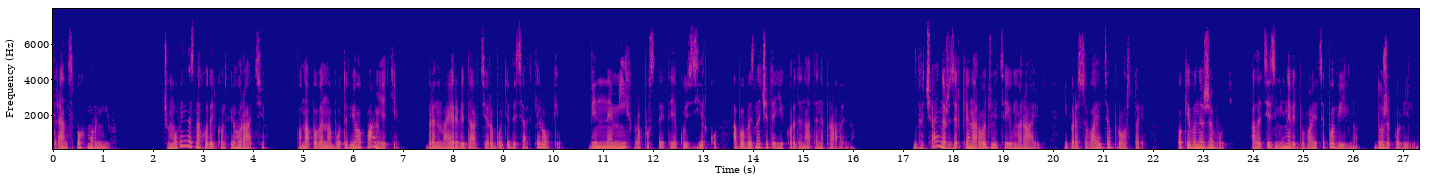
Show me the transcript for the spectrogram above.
Тренд спохмурнів. Чому він не знаходить конфігурацію? Вона повинна бути в його пам'яті. Бренмейер віддав цій роботі десятки років. Він не міг пропустити якусь зірку або визначити її координати неправильно. Звичайно ж, зірки народжуються і вмирають, і пересуваються в просторі, поки вони живуть, але ці зміни відбуваються повільно, дуже повільно.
